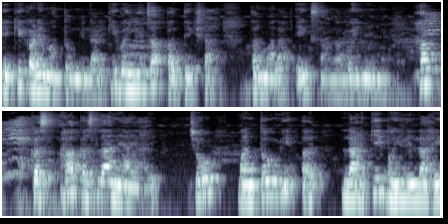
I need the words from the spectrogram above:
एकीकडे म्हणतो मी लाडकी बहिणीचा अध्यक्ष आहे. तर मला एक सांगा बहिणींनी हा कस हा कसला न्याय आहे? जो म्हणतो मी लाडकी बहिणीला हे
